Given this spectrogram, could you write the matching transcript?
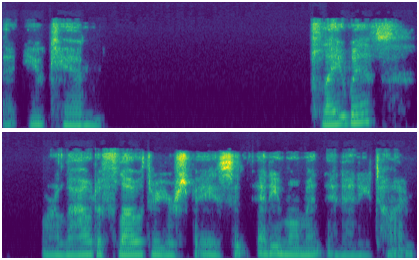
that you can play with or allow to flow through your space at any moment in any time.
